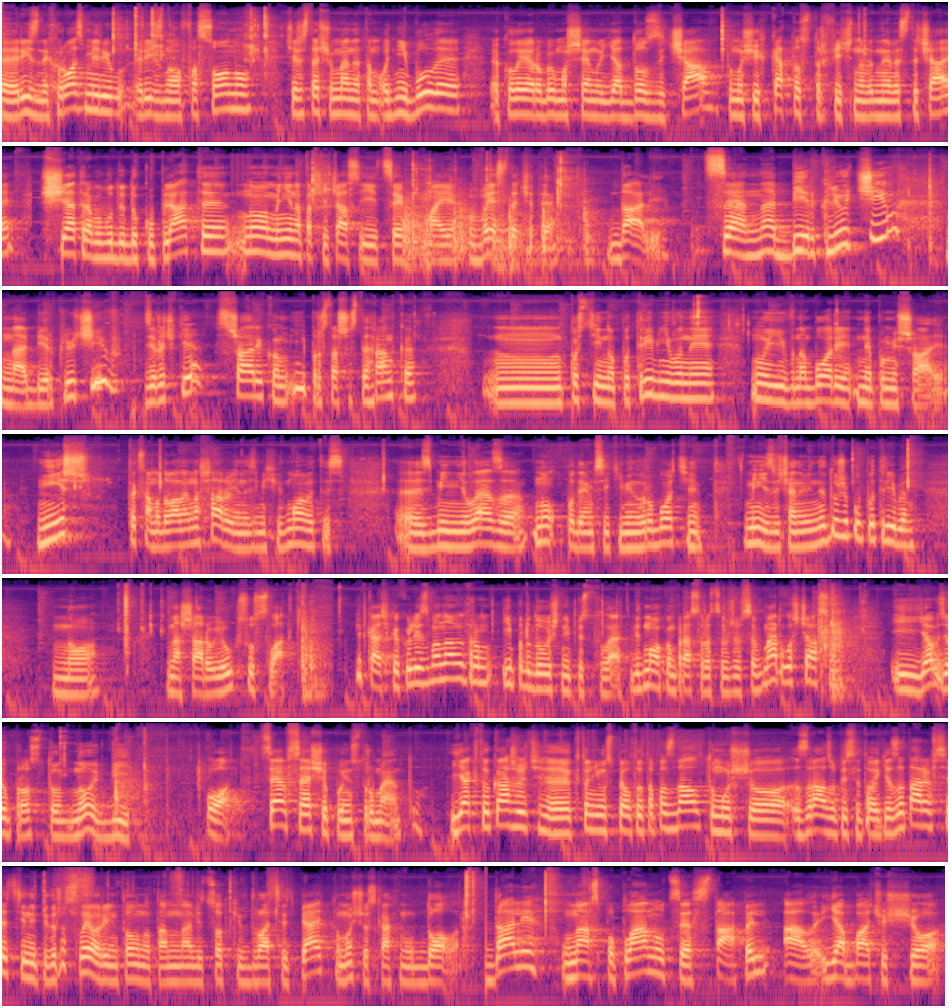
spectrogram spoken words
е, різних розмірів, різного фасону. Через Через те, що в мене там одні були, е, коли я робив машину, я дозичав, тому що їх катастрофічно не вистачає. Ще треба буде докупляти. Ну, мені на перший час і цих має вистачити. Далі. Це набір ключів. Набір ключів, зірочки з шариком і проста шестигранка. Постійно потрібні вони, ну і в наборі не помішає. Ніж так само давали на шару, я не зміг відмовитись. Е, Змінні леза. Ну, подивимося, який він в роботі. Мені, звичайно, він не дуже був потрібен. Но на шару і уксус сладкий. Підкачка коліс з манометром і продовжний пістолет. Від мого компресора це вже все вмерло з часом. І я взяв просто нові. От, це все, що по інструменту. Як то кажуть, е, хто не успів, тот опоздав, тому що зразу після того, як я затарився, ціни підросли орієнтовно там на відсотків 25, тому що скакнув долар. Далі у нас по плану це стапель, але я бачу, що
